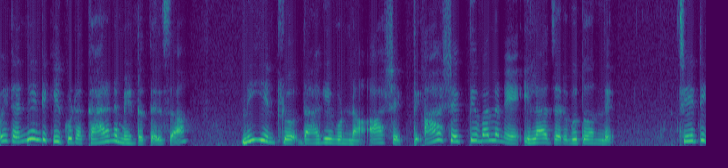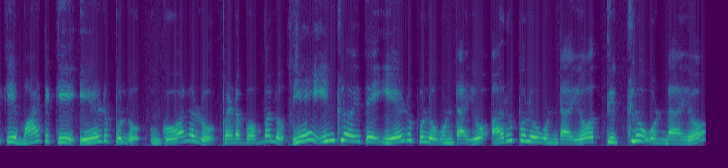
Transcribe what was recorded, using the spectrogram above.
వీటన్నింటికి కూడా కారణం ఏంటో తెలుసా? నీ ఇంట్లో దాగి ఉన్న ఆ శక్తి. ఆ శక్తి వల్లనే ఇలా జరుగుతోంది. చీటికి మాటికి ఏడుపులు గోలలు పెడబొబ్బలు ఏ ఇంట్లో అయితే ఏడుపులు ఉంటాయో అరుపులు ఉంటాయో తిట్లు ఉన్నాయో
